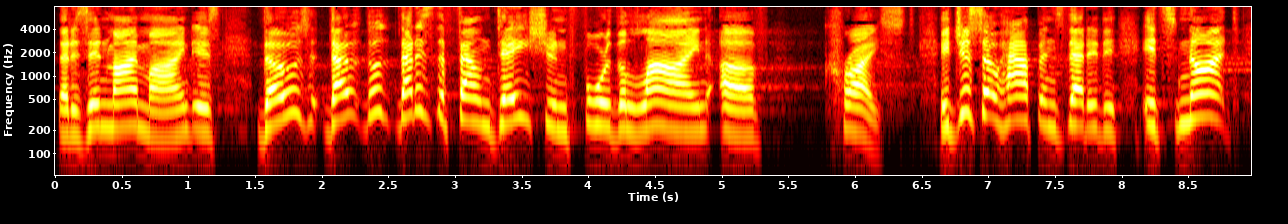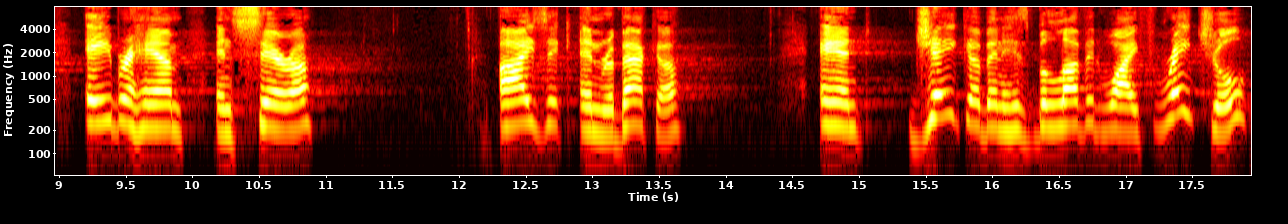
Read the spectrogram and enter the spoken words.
that is in my mind, is those, that, those, that is the foundation for the line of Christ. It just so happens that it, it's not Abraham and Sarah, Isaac and Rebekah, and Jacob and his beloved wife Rachel,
